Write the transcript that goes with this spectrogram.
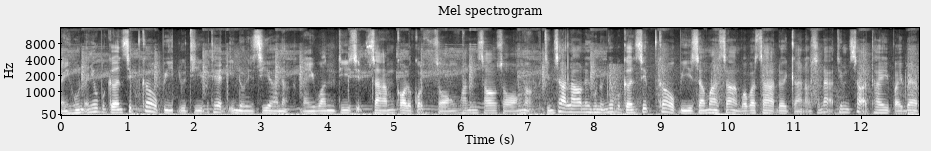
ในหุ้นอายุบ่เกิน 19 ปีอยู่ที่ประเทศอินโดนีเซียเนาะในวันที่ 13 กรกฎาคม 2022เนาะทีมชาติลาวในหุ้นอายุบ่เกิน 19 ปี สามารถสร้างประวัติศาสตร์โดยการเอาชนะทีมชาติไทยไปแบบ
